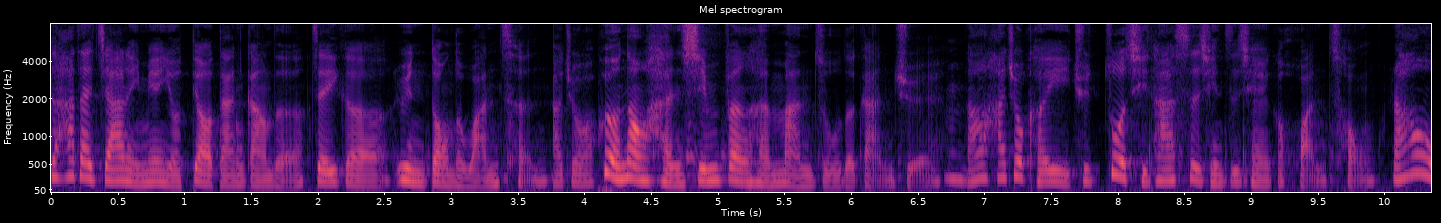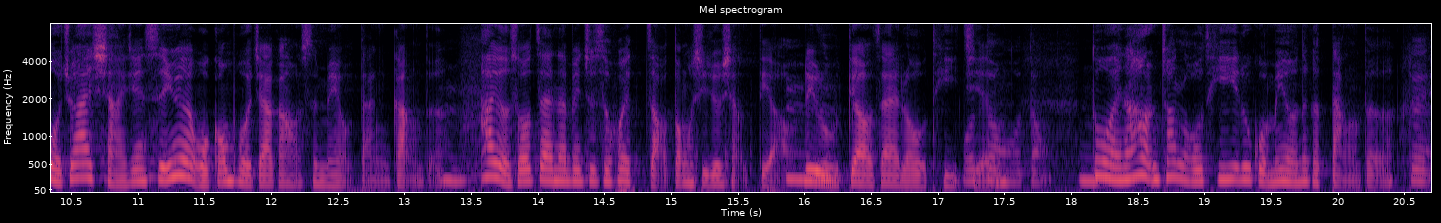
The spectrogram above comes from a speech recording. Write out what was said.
是他在家里面有吊单杠的这一个运动的完成，他就会有那种很兴奋、很满足的感觉，然后他就可以去做其他事情之前有一个缓冲。然后我就在想一件事，因为我公婆家刚好是没有单杠的，他有时候在那边就是会找东西就想吊，例如吊在楼梯间，我懂我懂。对，然后你知道楼梯如果没有那个挡的，对，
